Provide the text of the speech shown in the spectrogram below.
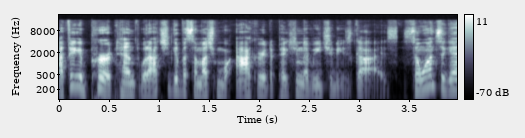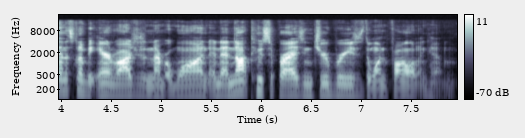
I figured per attempt would actually give us a much more accurate depiction of each of these guys. So once again, it's going to be Aaron Rodgers at number 1, and then not too surprising, Drew Brees is the one following him.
